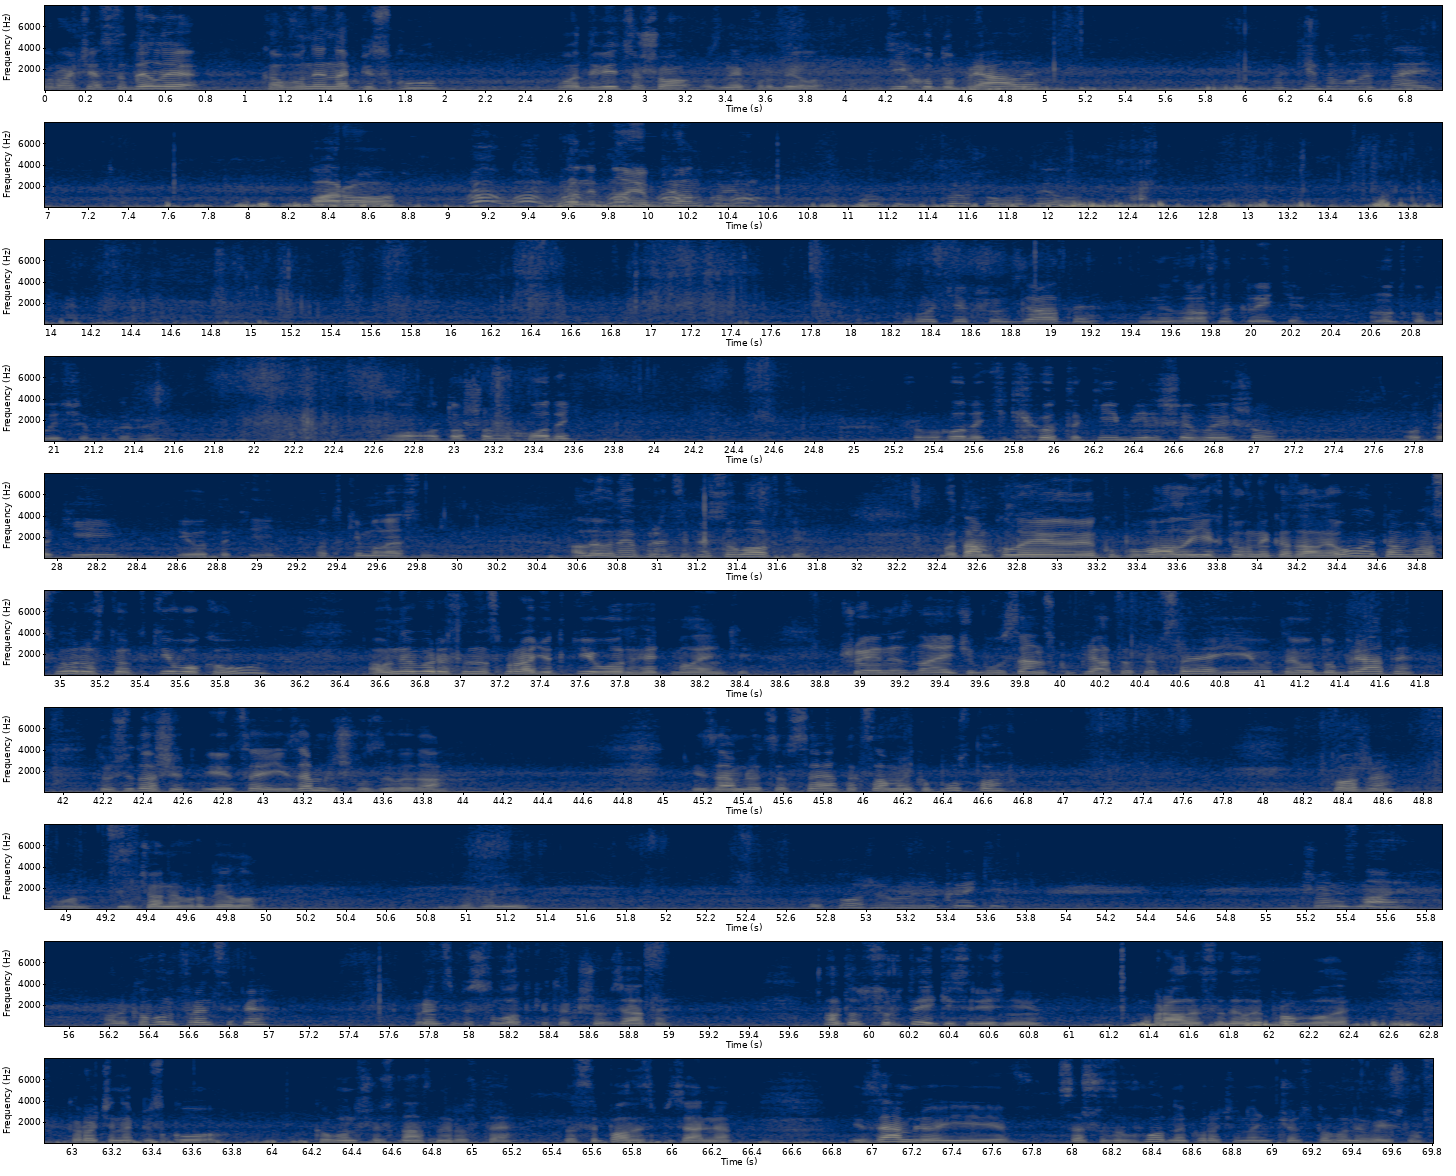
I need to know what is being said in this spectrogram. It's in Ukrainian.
Коротше, садили кавуни на піску. От дивіться, що з них вродило. Тут їх удобряли, накидували цей пару проникною пленкою. Що вродило. Коротше, якщо взяти, вони зараз накриті. А ну тако ближче покажи. О, ото що виходить. Що виходить тільки отакий більший вийшов, отакий і отакий. Отакі малесенькі. Але вони в принципі солодкі. Бо там, коли купували їх, то вони казали, ой, там у вас виросте такий о кавун, а вони виросли насправді такі от геть маленькі. Що я не знаю, чи був сенс купляти те все і оте одобряти. То сюди ж і, це, і землю ж возили. Да? І землю це все, так само і капуста. Теж, вон, нічого не вродило взагалі. Тут теж вони накриті. Якщо не знаю. Але кавун, в принципі, в принципі солодкі, так що взяти. Але тут сорти якісь різні. Брали, садили, пробували. Коротше, на піску кавун щось у нас не росте. Засипали спеціально і землю, і все, що завгодно, коротше, ну нічого з того не вийшло.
